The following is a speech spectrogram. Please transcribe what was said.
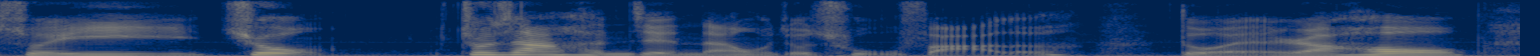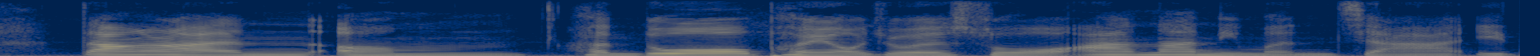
所以就就这样很简单，我就出发了。对，然后当然，嗯，很多朋友就会说啊，那你们家一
